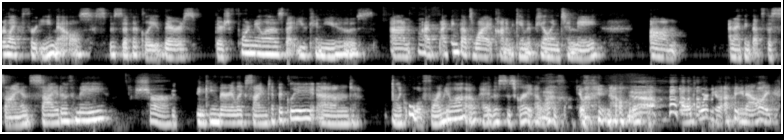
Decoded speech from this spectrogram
for like for emails specifically, there's there's formulas that you can use, and mm-hmm. I, I think that's why it kind of became appealing to me. Um, and I think that's the science side of me. Sure thinking very like scientifically and I'm like, oh, a formula. Okay, this is great. I love a formula, you know, yeah. a formula, you know, like,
